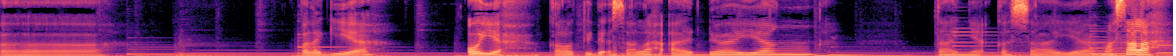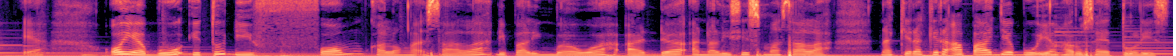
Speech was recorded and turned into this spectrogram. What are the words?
uh, apalagi ya? Oh ya kalau tidak salah ada yang tanya ke saya masalah ya. Oh ya bu itu di form kalau nggak salah di paling bawah ada analisis masalah. Nah kira-kira apa aja bu yang harus saya tulis?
